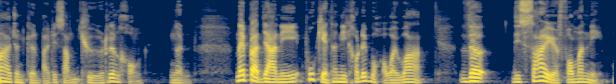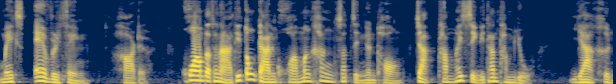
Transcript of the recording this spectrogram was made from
มากจนเกินไปด้วยซ้ำคือเรื่องของเงิน ในปรัชญานี้ผู้เขียนท่านนี้เขาได้บอกเอาไว้ว่า the desire for money makes everything harder ความปรารถนาที่ต้องการความมั่งคั่งทรัพย์สินเงินทอง จะทำให้สิ่งที่ท่านทำอยู่ ยากขึ้น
